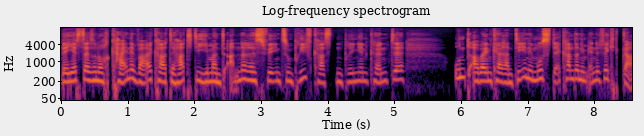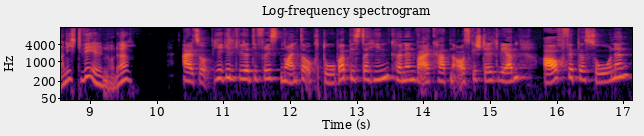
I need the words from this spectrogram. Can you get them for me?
Wer jetzt also noch keine Wahlkarte hat, die jemand anderes für ihn zum Briefkasten bringen könnte und aber in Quarantäne muss, der kann dann im Endeffekt gar nicht wählen, oder? Also, hier gilt wieder die Frist 9. Oktober. Bis dahin können Wahlkarten ausgestellt werden, auch für Personen,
